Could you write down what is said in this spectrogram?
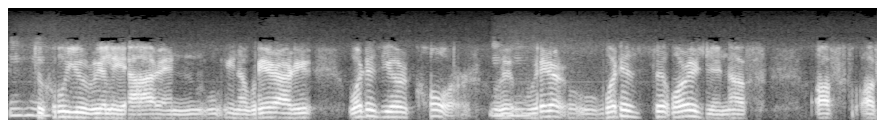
mm-hmm. to who you really are and you know where are you what is your core? Mm-hmm. Where, where, what is the origin of, of, of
